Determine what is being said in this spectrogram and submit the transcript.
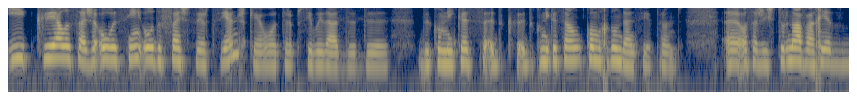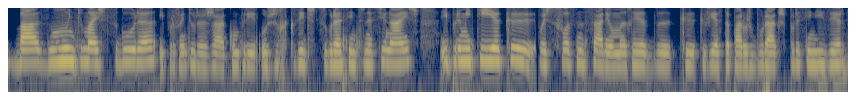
e que ela seja ou assim ou de feixes artesianos, que é outra possibilidade de, de, de, comunicação, de, de comunicação como redundância. Pronto. Uh, ou seja, isto tornava a rede base muito mais segura e, porventura, já a cumprir os requisitos de segurança internacionais e permitia que, depois, se fosse necessária uma rede que, que viesse tapar os buracos, por assim dizer, uhum.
